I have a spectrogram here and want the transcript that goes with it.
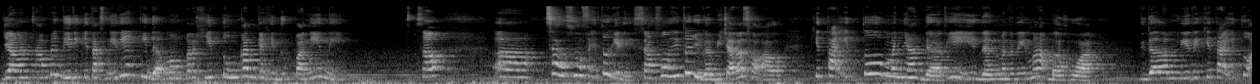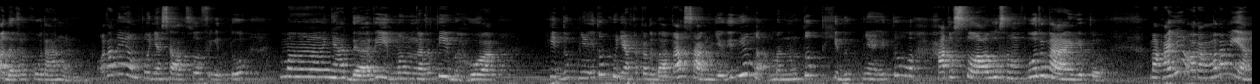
Jangan sampai diri kita sendiri yang tidak memperhitungkan kehidupan ini. So uh, self love itu gini self love itu juga bicara soal kita itu menyadari dan menerima bahwa di dalam diri kita itu ada kekurangan. Orang yang punya self love itu menyadari, mengerti bahwa hidupnya itu punya keterbatasan. Jadi dia nggak menuntut hidupnya itu harus selalu sempurna gitu. Makanya orang-orang yang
